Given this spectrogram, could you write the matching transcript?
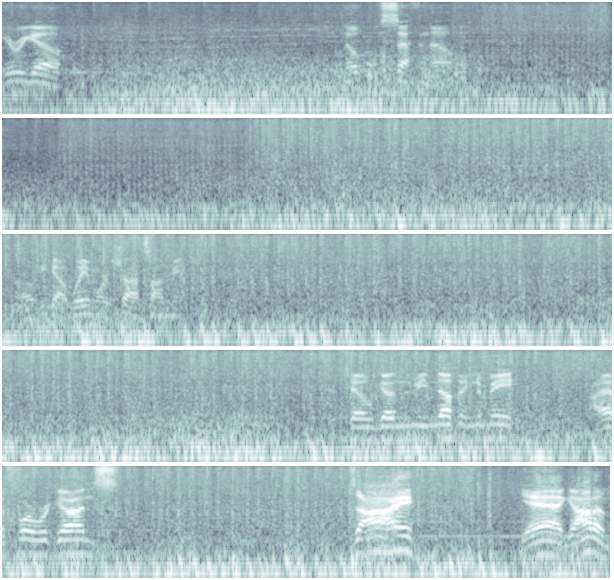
Here we go. Nope, Seth no. Oh, he got way more shots on me. Your tail guns mean nothing to me. I have forward guns. Die! Yeah, got him.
